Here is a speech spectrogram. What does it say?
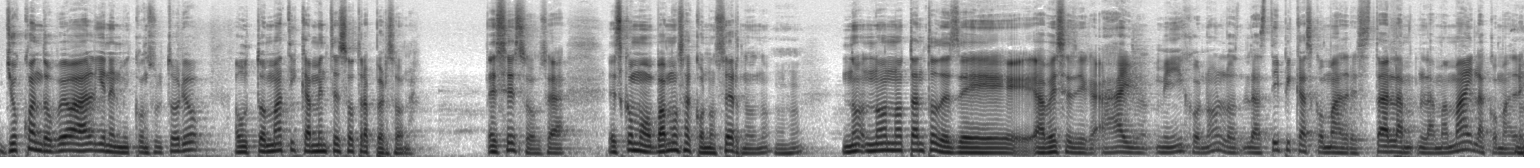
yo cuando veo a alguien en mi consultorio, automáticamente es otra persona. Es eso, o sea, es como vamos a conocernos, ¿no? No, no, no tanto desde a veces llega, ay, mi hijo, ¿no? las típicas comadres, está la, mamá y la comadre.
